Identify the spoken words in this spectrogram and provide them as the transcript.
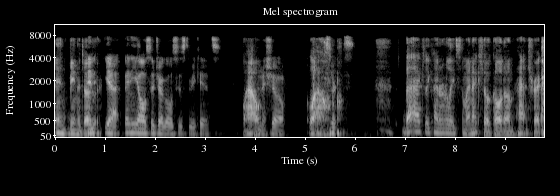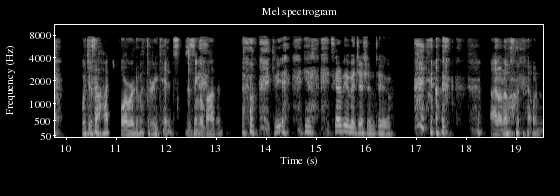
and being a And juggler. yeah, and he also juggles his three kids wow. in the show. Wow. That actually kind of relates to my next show called um, Hat Trick, which is a hockey forward with three kids. He's a single father. Can he? Yeah, he's got to be a magician too. I don't know that one.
